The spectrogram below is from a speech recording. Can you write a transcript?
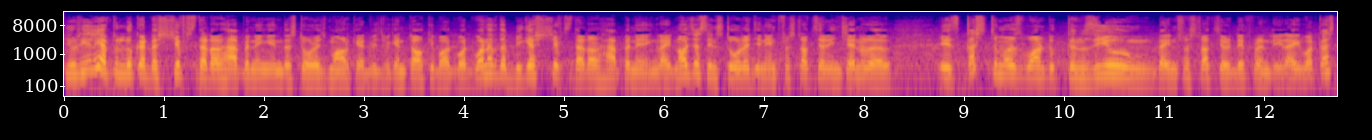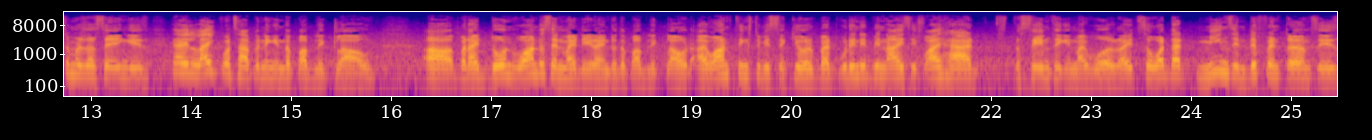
you really have to look at the shifts that are happening in the storage market, which we can talk about. But one of the biggest shifts that are happening, right, not just in storage, in infrastructure in general, is customers want to consume the infrastructure differently, right? What customers are saying is, hey, I like what's happening in the public cloud, uh, but I don't want to send my data into the public cloud. I want things to be secure, but wouldn't it be nice if I had the same thing in my world, right? So what that means in different terms is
